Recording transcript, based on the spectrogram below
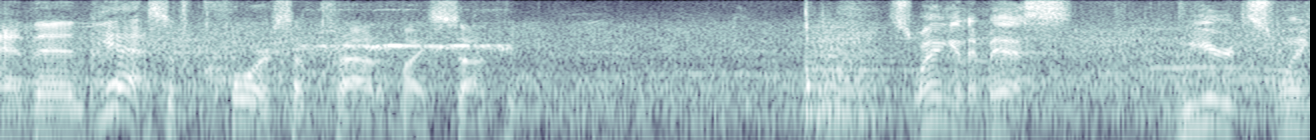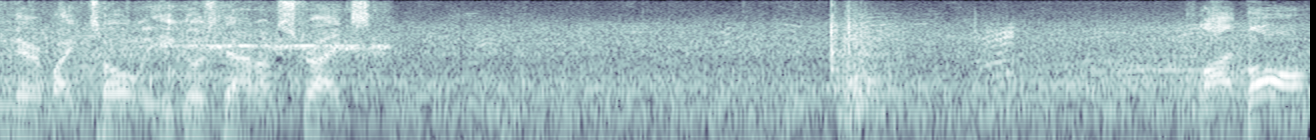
And then, yes, of course, I'm proud of my son. Swing and a miss. Weird swing there by Thole. He goes down on strikes. Fly ball.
